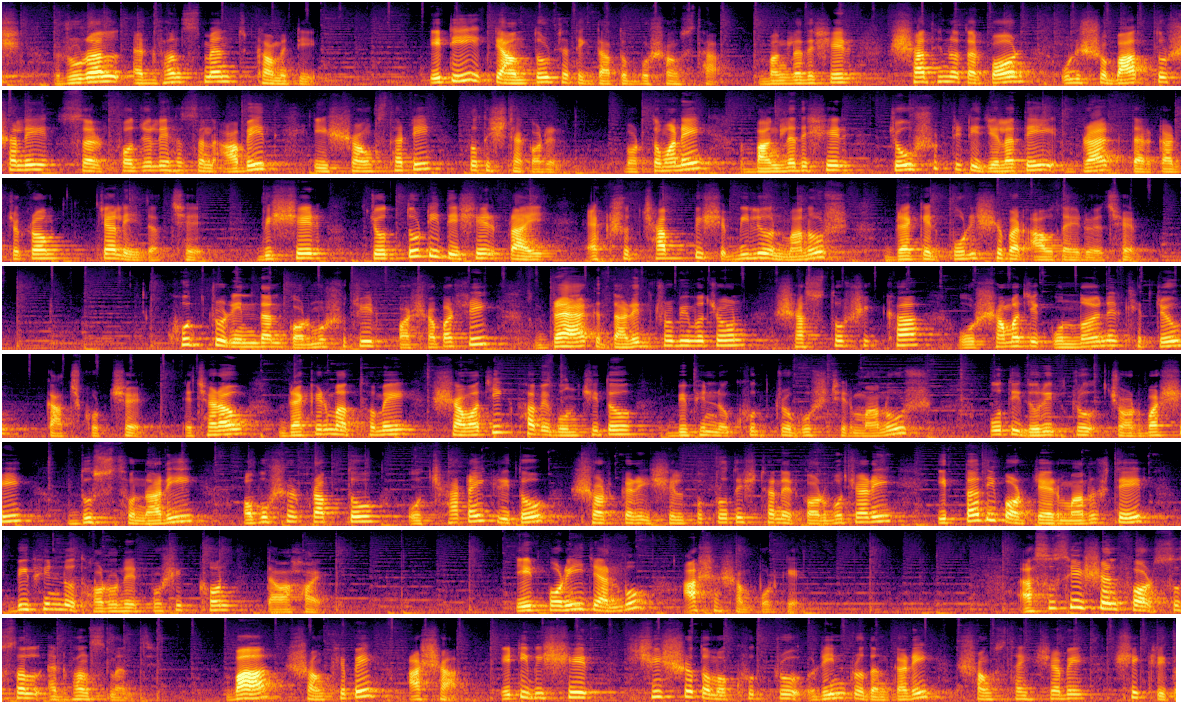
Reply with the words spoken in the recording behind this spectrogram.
রুরাল অ্যাডভান্সমেন্ট কমিটি। এটি একটি আন্তর্জাতিক দাতব্য সংস্থা। বাংলাদেশের স্বাধীনতার পর উনিশশো বাহাত্তর সালে স্যার ফজলে হাসান আবেদ এই সংস্থাটি প্রতিষ্ঠা করেন। বর্তমানে বাংলাদেশের চৌষট্টিটি জেলাতেই ব্র্যাক তার কার্যক্রম চালিয়ে যাচ্ছে। বিশ্বের চোদ্দোটি দেশের প্রায় একশো ছাব্বিশ মিলিয়ন মানুষ ব্র্যাকের পরিষেবার আওতায় রয়েছে। ক্ষুদ্র ঋণদান কর্মসূচির পাশাপাশি ব্র্যাক দারিদ্র বিমোচন, স্বাস্থ্য শিক্ষা ও সামাজিক উন্নয়নের ক্ষেত্রেও কাজ করছে। এছাড়াও ব্র্যাকের মাধ্যমে সামাজিকভাবে বঞ্চিত বিভিন্ন ক্ষুদ্র গোষ্ঠীর মানুষ, অতি দরিদ্র চরবাসী, দুস্থ নারী, অবসরপ্রাপ্ত ও ছাঁটাইকৃত সরকারি শিল্প প্রতিষ্ঠানের কর্মচারী ইত্যাদি পর্যায়ের মানুষদের বিভিন্ন ধরনের প্রশিক্ষণ দেওয়া হয়। এরপরেই জানব আশা সম্পর্কে। অ্যাসোসিয়েশন ফর সোশ্যাল অ্যাডভান্সমেন্ট বা সংক্ষেপে আশা, এটি বিশ্বের শীর্ষতম ক্ষুদ্র ঋণ প্রদানকারী সংস্থা হিসাবে স্বীকৃত।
